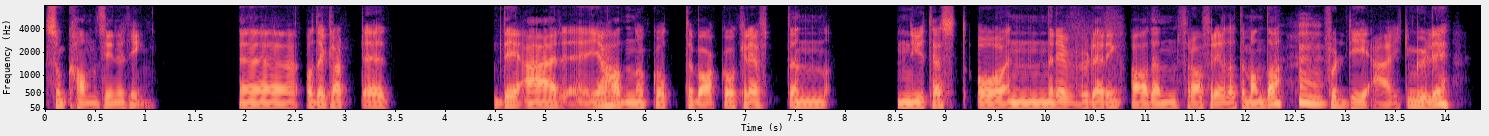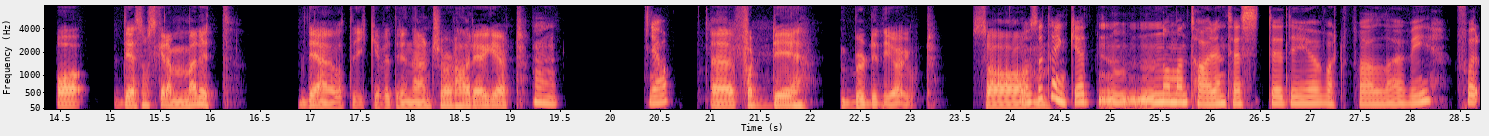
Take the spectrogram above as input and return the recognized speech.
som kan sine ting. Uh, og det er klart, uh, det er Jeg hadde nok gått tilbake og krevd en ny test og en revurdering av den fra fredag til mandag, Mm. for det er ikke mulig. Og det som skremmer meg litt, det er jo at ikke veterinæren sjøl har reagert. Mm. Ja. Eh, For det burde de ha gjort. Så Og så tenker jeg, at når man tar en test, det gjør i hvert fall eh, vi, for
